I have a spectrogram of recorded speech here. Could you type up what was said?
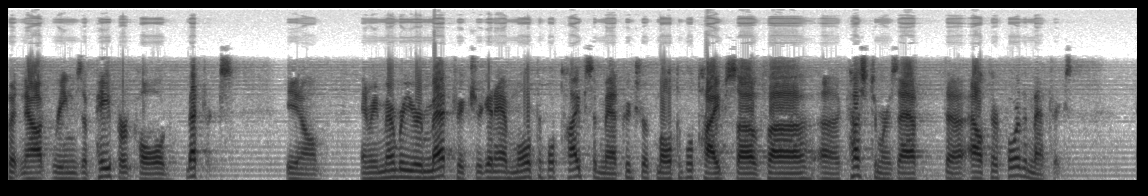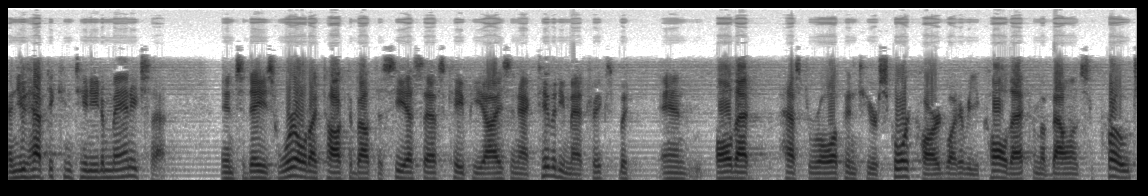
putting out reams of paper called metrics. You know, and remember your metrics, you're going to have multiple types of metrics with multiple types of uh, uh, customers at, uh, out there for the metrics. And you have to continue to manage that. In today's world, I talked about the CSFs, KPIs, and activity metrics, but and all that has to roll up into your scorecard, whatever you call that, from a balanced approach.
